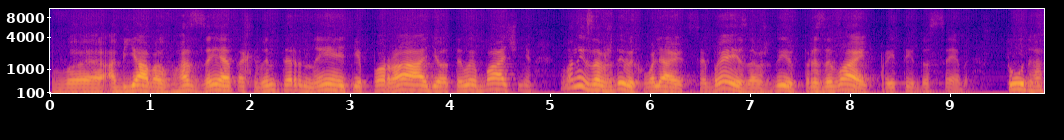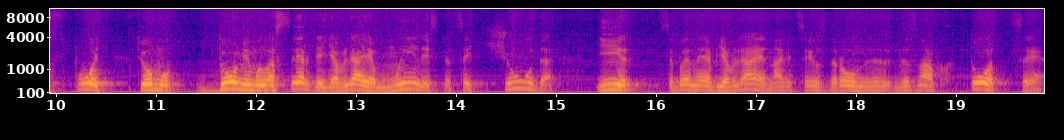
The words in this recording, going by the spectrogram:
в об'явах в газетах, в інтернеті, по радіо, телебаченню. Вони завжди вихваляють себе і завжди призивають прийти до себе. Тут Господь в цьому домі милосердя являє милість, оце чудо, і себе не об'являє, навіть цей оздоровлений не знав, хто це.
